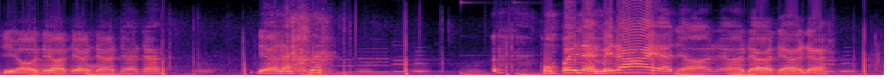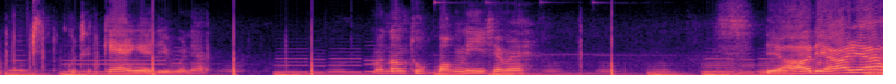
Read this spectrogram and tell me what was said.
เดี๋ยวเดี๋ยวเดี๋ยวเดี๋ยวเดี๋ยวเดี๋ยวเดี๋ยวนะ ผมไปไหนไม่ได้อะเดี๋ยวเดี๋ยวเดี๋ยวเดี๋ยวเดี๋ยวกูจะแก้ไงดีวะเนี่ย มันต้องทุบบล็อกนี้ใช่ไหม เดี๋ยวเดี๋ยวเดี๋ยว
